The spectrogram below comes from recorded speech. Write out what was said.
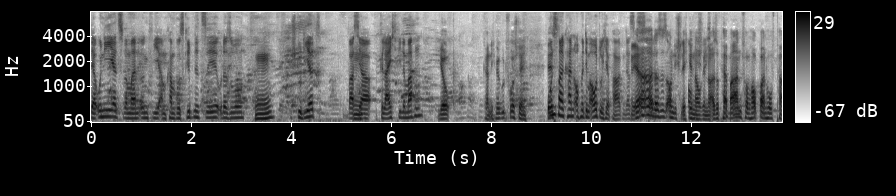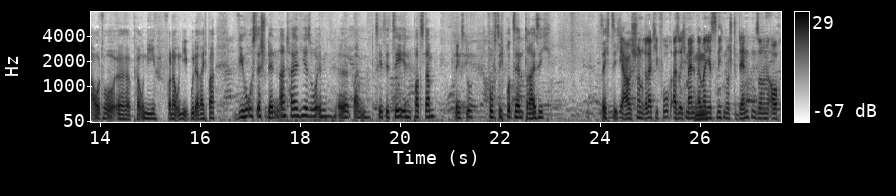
der Uni jetzt, wenn man irgendwie am Campus Griebnitzsee oder so mhm. studiert, was mhm. ja vielleicht viele machen. Jo, kann ich mir gut vorstellen. Und man kann auch mit dem Auto hier parken. Das ja, ist, äh, das ist auch nicht schlecht, auch genau, nicht schlecht. genau. Also per Bahn vom Hauptbahnhof, per Auto, äh, per Uni, von der Uni gut erreichbar. Wie hoch ist der Studentenanteil hier so im, äh, beim CCC in Potsdam, denkst du? 50 Prozent, 30? 60? Ja, schon relativ hoch. Also ich meine, mhm. wenn man jetzt nicht nur Studenten, sondern auch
